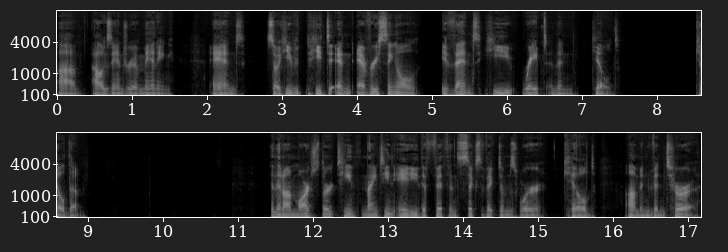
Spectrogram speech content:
um, Alexandria Manning, and so he he in every single event he raped and then killed, killed them. And then on March thirteenth, nineteen eighty, the fifth and sixth victims were killed um, in Ventura.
